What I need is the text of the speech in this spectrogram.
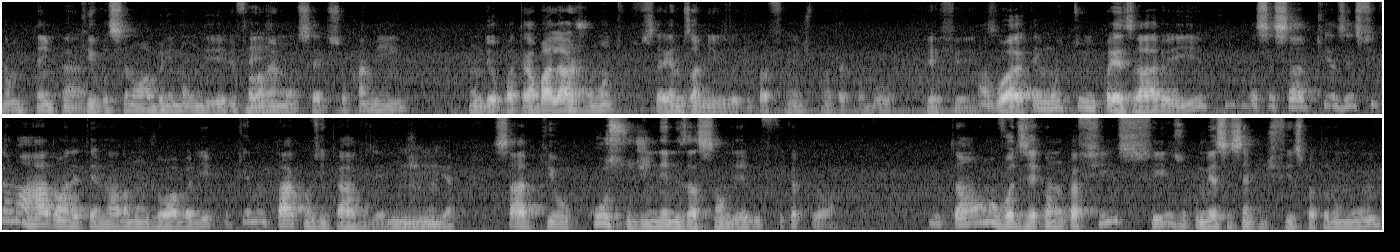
não tem por que você não abrir mão dele e falar, meu irmão, segue o seu caminho, não deu para trabalhar junto, seremos amigos aqui para frente, pronto, acabou. Perfeito. Agora, tem muito empresário aí que você sabe que às vezes fica amarrado a uma determinada mão de obra ali porque não está com os encargos dele em Uhum. dia, sabe que o custo de indenização dele fica pior. Então, não vou dizer que eu nunca fiz, fiz, o começo é sempre difícil para todo mundo,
